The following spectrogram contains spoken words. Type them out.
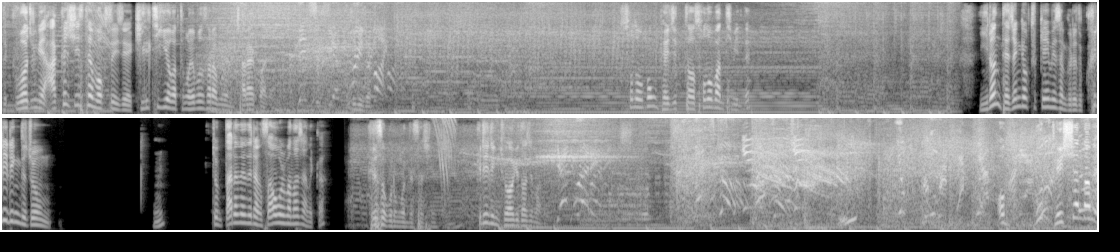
근데 그 와중에 아크 시스템 웍스 이제 길티 기어 같은 거 해본 사람은 잘할 거 아니야. 비비죠. 손오공, 베지터, 손오반 팀인데? 이런 대전 격투 게임에선 그래도 크리링도 좀 응? 좀 다른 애들이랑 싸워볼 만하지 않을까? 그래서 그런 건데 사실 크리링 좋아하기도 하지만 어, 뭔 대시한 다음에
